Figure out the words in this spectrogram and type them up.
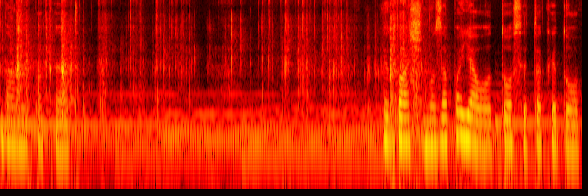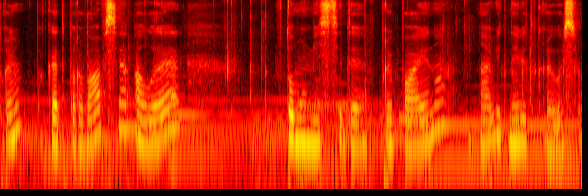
даний пакет. Як бачимо, запаяло досить таки добре. Пакет порвався, але в тому місці, де припаяно, навіть не відкрилося.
